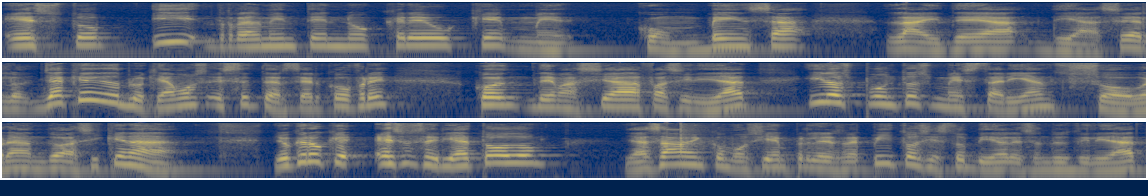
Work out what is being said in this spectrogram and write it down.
esto y realmente no creo que me convenza la idea de hacerlo, ya que desbloqueamos este tercer cofre con demasiada facilidad y los puntos me estarían sobrando, así que nada, yo creo que eso sería todo. Ya saben, como siempre les repito, si estos videos les son de utilidad,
